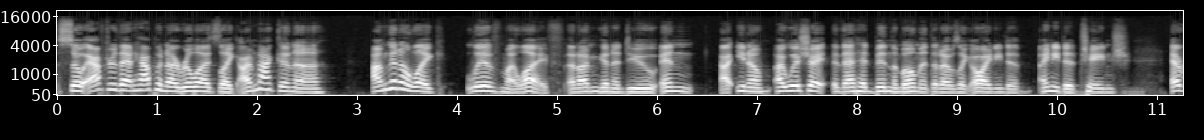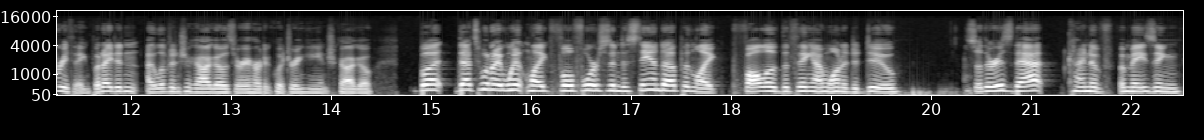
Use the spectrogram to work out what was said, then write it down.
so after that happened, I realized like I'm not gonna, I'm gonna like live my life, and I'm gonna do. And I, you know, I wish I that had been the moment that I was like, oh, I need to, I need to change everything. But I didn't. I lived in Chicago. It's very hard to quit drinking in Chicago. But that's when I went like full force into stand up and like followed the thing I wanted to do. So there is that kind of amazing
